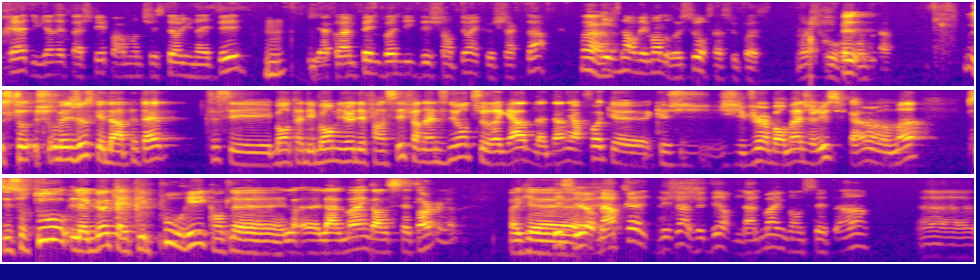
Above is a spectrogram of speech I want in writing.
Fred, il vient d'être acheté par Manchester United. Hmm. Il a quand même fait une bonne Ligue des Champions avec le Shakhtar. Énormément de ressources à ce poste. Moi, je trouve. je, trouvais juste que dans peut-être. Tu sais, c'est bon, tu as des bons milieux défensifs. Fernandinho, tu le regardes, la dernière fois que, que j'ai vu un bon match de lui, c'est quand même un moment. C'est surtout le gars qui a été pourri contre l'Allemagne dans le 7-1. C'est sûr. Mais après, déjà, je veux dire, l'Allemagne dans le 7-1, euh,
